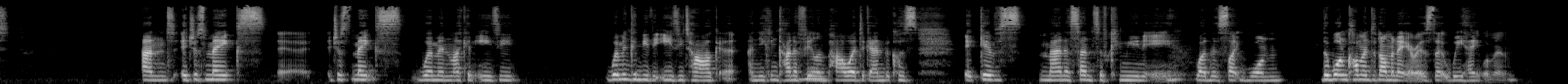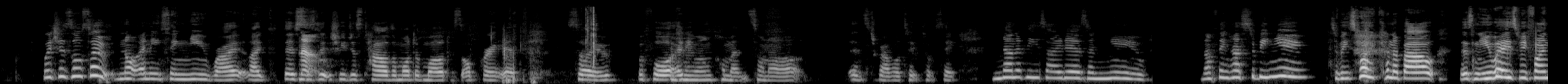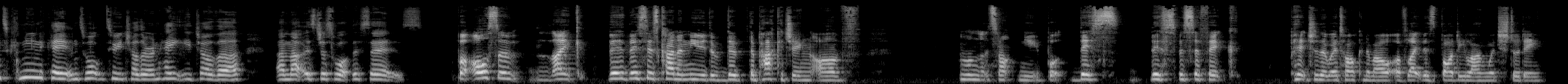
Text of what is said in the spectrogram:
and it just makes it just makes women like an easy women can be the easy target and you can kind of feel empowered again because it gives men a sense of community where there's like one the one common denominator is that we hate women Which is also not anything new, right? Like this No. is literally just how the modern world has operated. So before Mm-hmm. anyone comments on our Instagram or TikTok saying none of these ideas are new, nothing has to be new to be spoken about. There's new ways we find to communicate and talk to each other and hate each other, and that is just what this is. but also like th- this is kind of new the, the the packaging of well it's not new but this this specific picture that we're talking about of like this body language study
